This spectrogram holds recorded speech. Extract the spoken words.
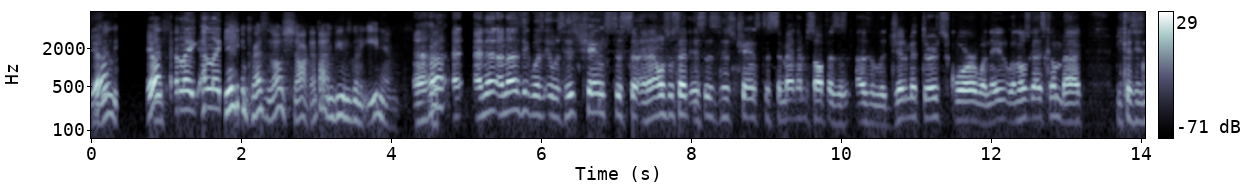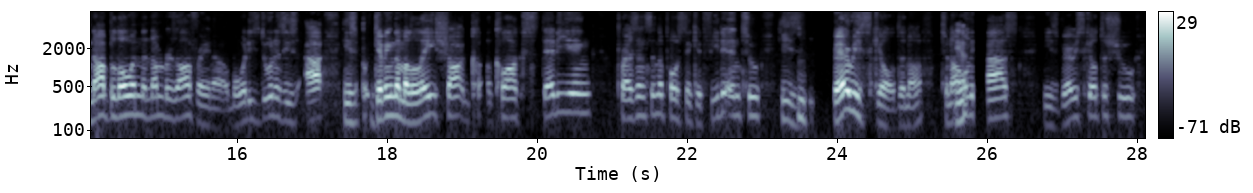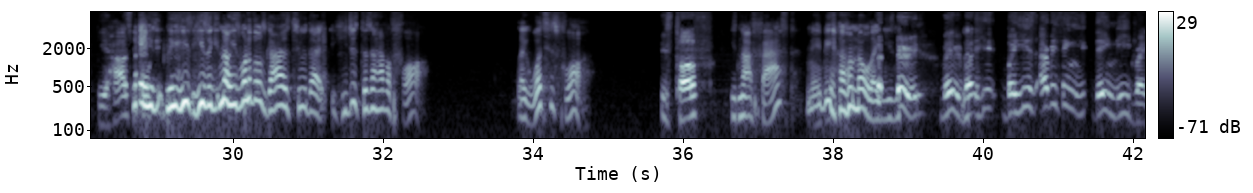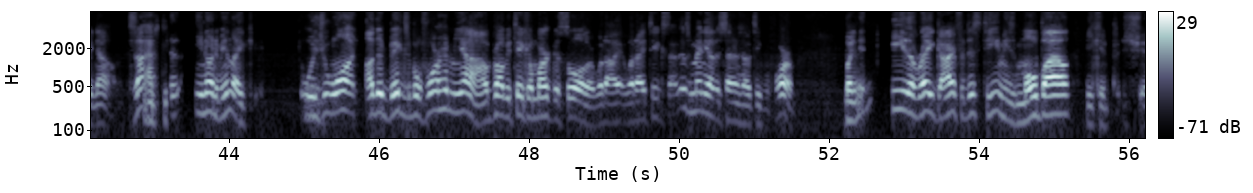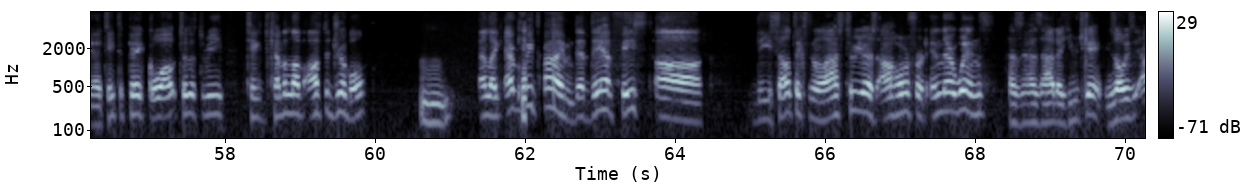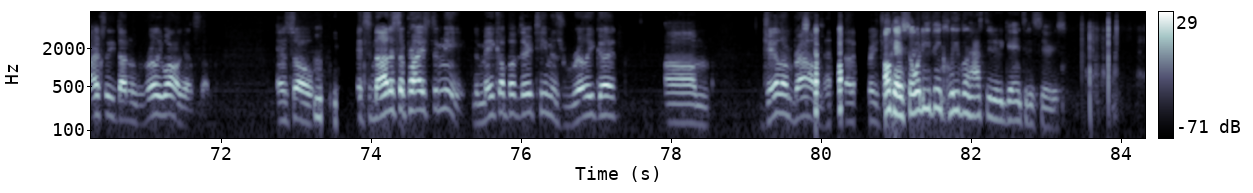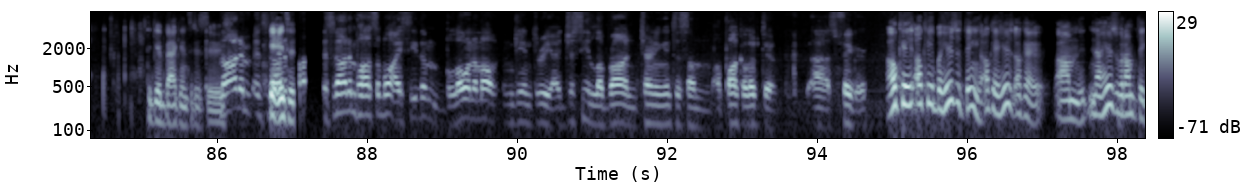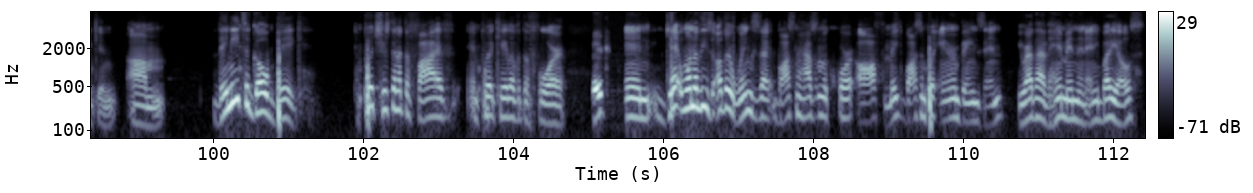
Yeah, Really, yeah. And like and like big impressive. I was shocked. I thought Embiid was going to eat him. uh huh. And, and then another thing was it was his chance to and I also said this is his chance to cement himself as a, as a legitimate third scorer when they when those guys come back. Because he's not blowing the numbers off right now, but what he's doing is he's uh, he's giving them a late shot clock, steadying presence in the post they could feed it into. He's Mhm. very skilled enough to not Yeah. only pass, he's very skilled to shoot. He has No, he's, he's he's a, no, he's one of those guys too that he just doesn't have a flaw. Like, what's his flaw? he's tough. He's not fast. Maybe I don't know. Like he's Maybe, maybe, but he but he has everything they need right now. It's not Absolutely. you know what I mean? Like would you want other bigs before him? Yeah, I'll probably take a Marc Gasol or would I would I take there's many other centers I would take before him. But Yeah. he's the right guy for this team. He's mobile. He could uh, take the pick, go out to the three, take Kevin Love off the dribble, Mhm. and like every time that they have faced uh the Celtics in the last two years, Al Horford in their wins has has had a huge game. He's always actually done really well against them, and so Mhm. It's not a surprise to me. The makeup of their team is really good. Um, Jaylen Brown has done a great job. Okay, so what do you think Cleveland has to do to get into the series? To get back into the series. Not it's not into it's not impossible. I see them blowing them out in Game Three. I just see LeBron turning into some apocalyptic ass figure. Okay, okay, but here's the thing. Okay, here's okay. Um, now here's what I'm thinking. Um, they need to go big, and put Tristan at the five, and put K Love at the four, Big. and get one of these other wings that Boston has on the court off. Make Boston put Aron Baynes in. You'd rather have him in than anybody else,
